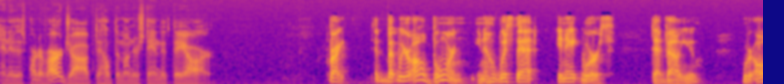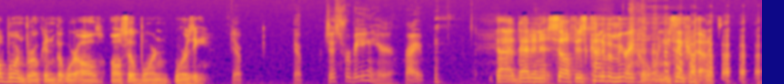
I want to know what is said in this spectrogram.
and it is part of our job to help them understand that they are. Right. But we're all born, you know, with that innate worth, that value. We're all born broken, but we're all also born worthy. Yep. Yep. Just for being here, right? Uh, that in itself is kind of a miracle when you think about it.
